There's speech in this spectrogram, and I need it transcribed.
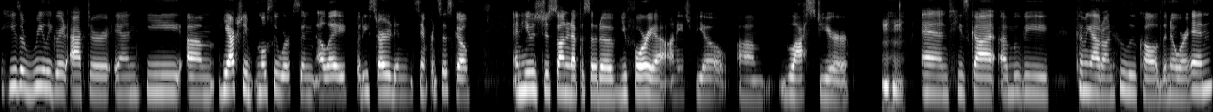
he's a really great actor and he um he actually mostly works in LA but he started in San Francisco and he was just on an episode of Euphoria on HBO um last year. Hmm and he's got a movie coming out on Hulu called The Nowhere Inn.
